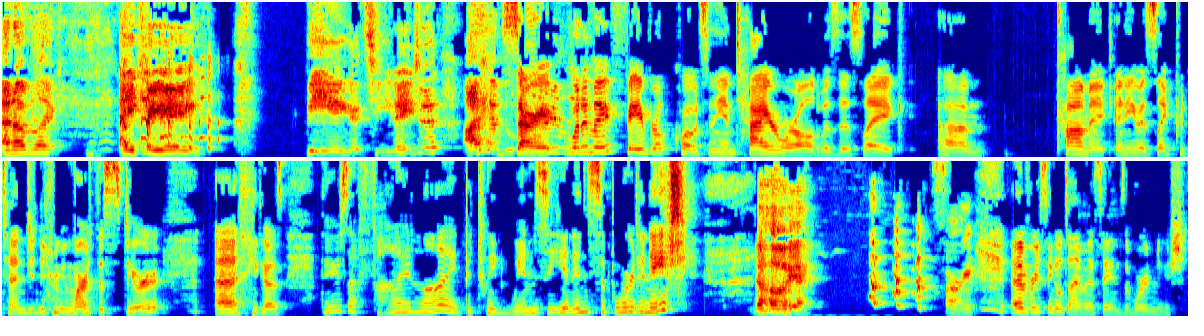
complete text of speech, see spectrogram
and I'm like, AKA being a teenager. I have Sorry, literally- one of my favorite quotes in the entire world was this like um comic and he was like pretending to be Martha Stewart and he goes, There's a fine line between whimsy and insubordination. Oh yeah. Sorry. Every single time I say insubordination.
